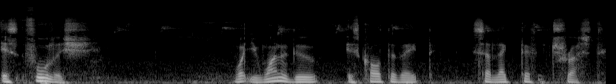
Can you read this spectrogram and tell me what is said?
is foolish. What you want to do is cultivate selective trust.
